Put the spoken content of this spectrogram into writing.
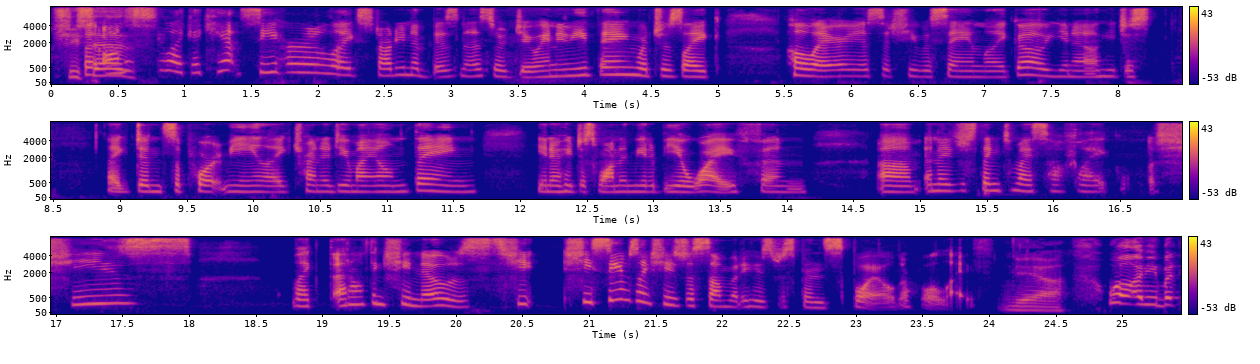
She But says. honestly, like I can't see her like starting a business or doing anything, which is like hilarious that she was saying like, oh, you know, he just like didn't support me, like trying to do my own thing. You know, he just wanted me to be a wife, and um, and I just think to myself like, she's like, I don't think she knows she. She seems like she's just somebody who's just been spoiled her whole life. Yeah. Well, I mean, but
